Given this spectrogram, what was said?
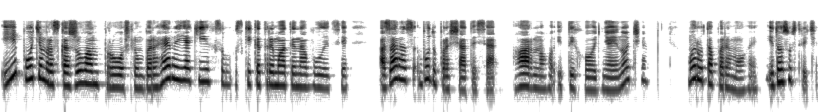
І потім розкажу вам про шлюмбергери, як їх скільки тримати на вулиці. А зараз буду прощатися. Гарного і тихого дня і ночі, миру та перемоги. І до зустрічі!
